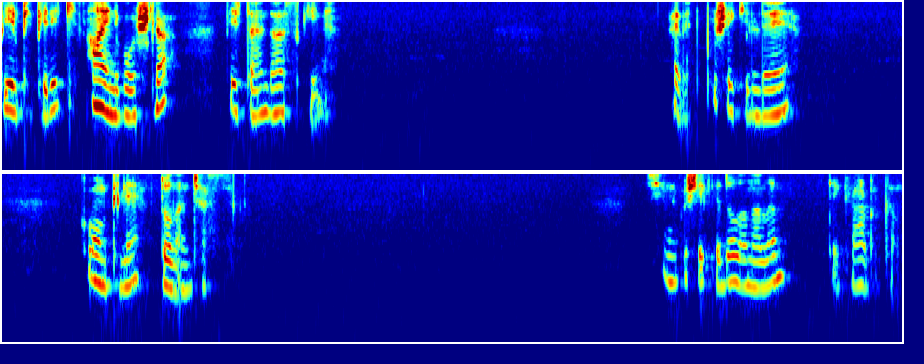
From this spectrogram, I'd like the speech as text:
bir pipirik. Aynı boşluğa bir tane daha sık iğne Evet bu şekilde komple dolanacağız. Şimdi bu şekilde dolanalım. Tekrar bakalım.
